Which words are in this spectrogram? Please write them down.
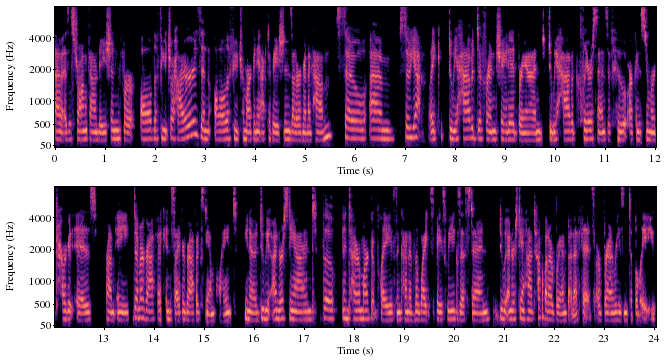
uh, as a strong foundation for all the future hires and all the future marketing activations that are going to to come. So, um, so yeah, like, do we have a differentiated brand? Do we have a clear sense of who our consumer target is from a demographic and psychographic standpoint? You know, do we understand the entire marketplace and kind of the white space we exist in? Do we understand how to talk about our brand benefits, our brand reason to believe?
